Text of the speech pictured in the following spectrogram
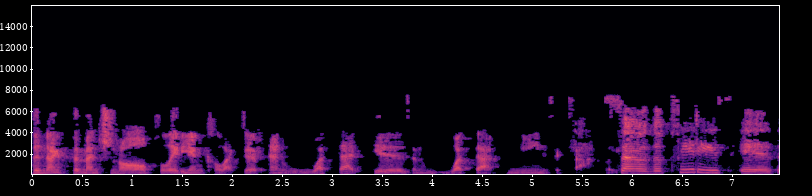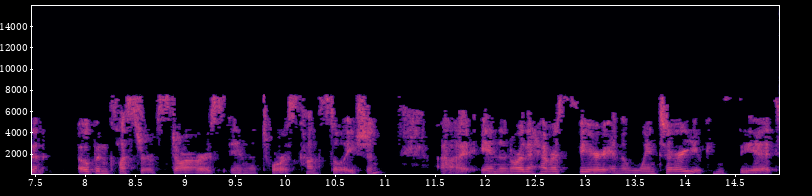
the ninth dimensional Pleiadian collective and what that is and what that means exactly. So the Pleiades is an open cluster of stars in the Taurus constellation. Uh, in the northern hemisphere in the winter, you can see it.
